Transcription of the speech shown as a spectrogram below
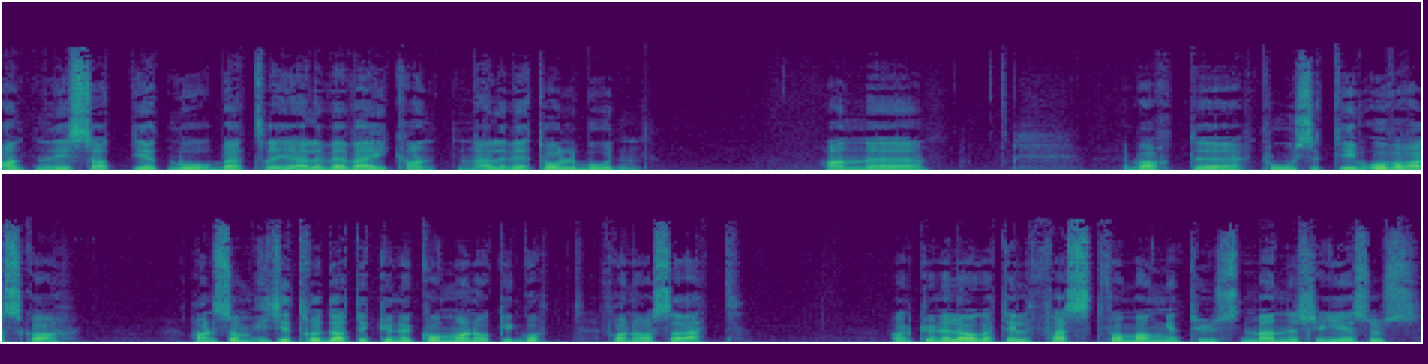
Enten de satt i et morbærtre eller ved veikanten eller ved tollboden. Han eh, vart eh, positiv overraska han som ikke trodde at det kunne komme noe godt fra Nasaret. Han kunne lage til fest for mange tusen mennesker, Jesus,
